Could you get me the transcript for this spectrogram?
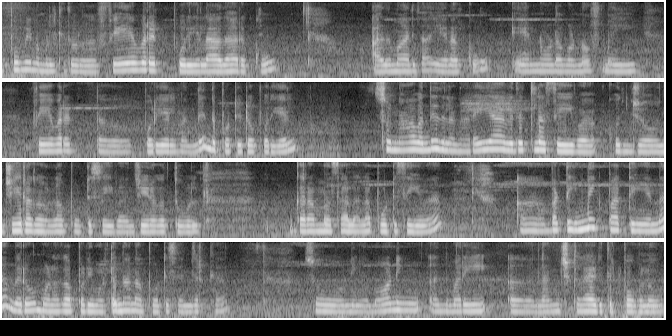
எப்போவுமே நம்மளுக்கு இது ஒரு ஃபேவரட் பொரியலாக தான் இருக்கும். அது மாதிரி தான் எனக்கும் என்னோடய ஒன் ஆஃப் மை ஃபேவரட் பொரியல் வந்து இந்த பொட்டேட்டோ பொரியல். ஸோ நான் வந்து இதில் நிறையா விதத்தில் செய்வேன். கொஞ்சம் ஜீரகம்லாம் போட்டு செய்வேன். ஜீரகத்தூள் கரம் மசாலாலாம் போட்டு செய்வேன். பட் இன்றைக்கி பார்த்தீங்கன்னா வெறும் மிளகாப்பொடி மட்டும்தான் நான் போட்டு செஞ்சுருக்கேன். ஸோ நீங்கள் மார்னிங் அந்த மாதிரி லஞ்சுக்கெல்லாம் எடுத்துகிட்டு போகணும்.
